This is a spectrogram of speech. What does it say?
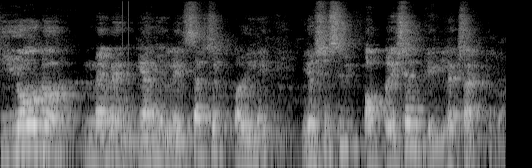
थिओडोर मेमेन यांनी लेसरचे पहिले यशस्वी ऑपरेशन केले. लक्षात ठेवा.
